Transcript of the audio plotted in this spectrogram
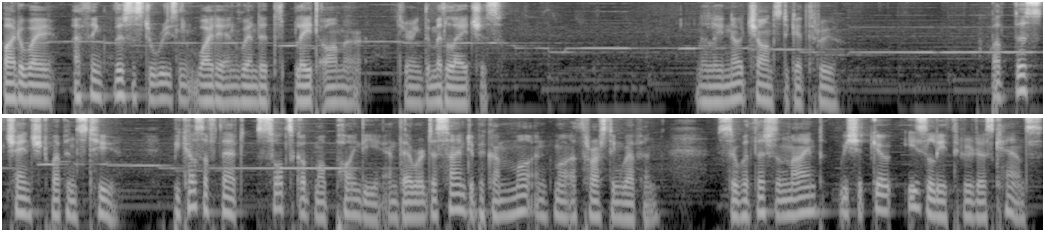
By the way, I think this is the reason why they invented plate armor during the Middle Ages. Nearly no chance to get through. But this changed weapons too. Because of that, swords got more pointy and they were designed to become more and more a thrusting weapon. So with this in mind, we should go easily through those cans.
